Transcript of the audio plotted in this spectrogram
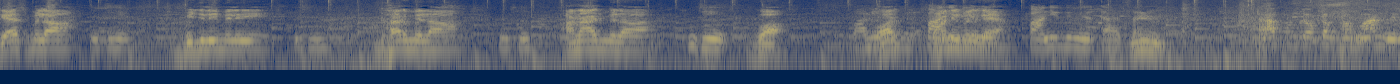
गैस मिला जी। बिजली मिली जी। घर मिला जी। अनाज मिला जी। वाह। और पानी मिल भी गया। पानी भी मिलता है सर। हम्म। आप हम लोग का भगवान मिल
